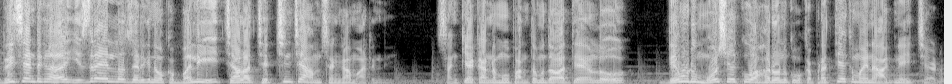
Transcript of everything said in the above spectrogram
రీసెంట్గా ఇజ్రాయెల్లో జరిగిన ఒక బలి చాలా చర్చించే అంశంగా మారింది. సంఖ్యాకాండము పంతొమ్మిదవ అధ్యాయంలో దేవుడు మోషేకు అహరోనుకు ఒక ప్రత్యేకమైన ఆజ్ఞ ఇచ్చాడు.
